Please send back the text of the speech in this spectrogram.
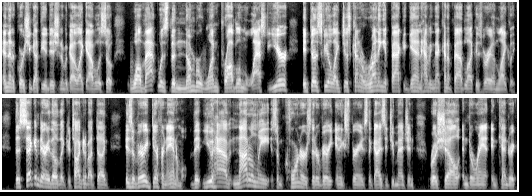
and then of course you got the addition of a guy like Avila. So, while that was the number one problem last year, it does feel like just kind of running it back again, having that kind of bad luck is very unlikely. The secondary, though, like you're talking about, Doug, is a very different animal. That you have not only some corners that are very inexperienced, the guys that you mentioned, Rochell and Durant and Kendrick,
